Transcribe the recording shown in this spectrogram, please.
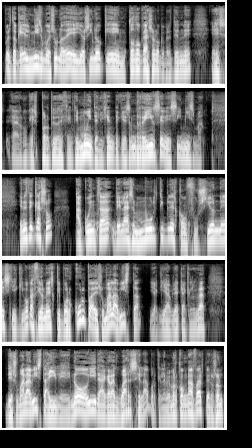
puesto que él mismo es uno de ellos, sino que en todo caso lo que pretende es algo que es propio de gente muy inteligente, que es reírse de sí misma. En este caso, a cuenta de las múltiples confusiones y equivocaciones que por culpa de su mala vista, y aquí habría que aclarar, de su mala vista y de no ir a graduársela, porque le vemos con gafas, pero son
